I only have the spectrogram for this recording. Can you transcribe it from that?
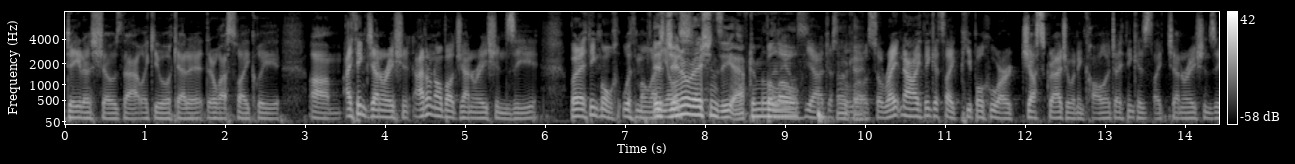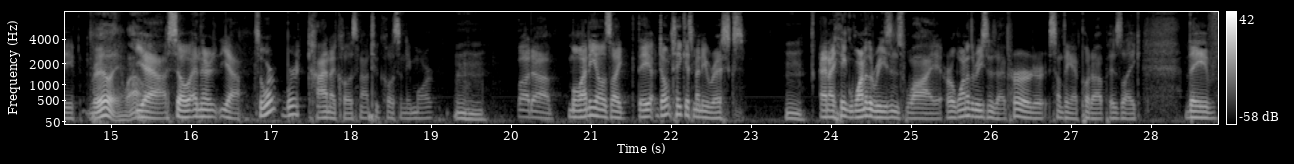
data shows that. Like you look at it, they're less likely. Um, I think generation. I don't know about Generation Z, but I think mo- with millennials Is Generation Z after millennials? below, yeah, just Okay. below. So right now, I think it's like people who are just graduating college. I think is like Generation Z. Really? Wow. Yeah. So and they're yeah. So we're we're kind of close, not too close anymore. Mm-hmm. But uh, millennials, like they don't take as many risks, Hmm. and I think one of the reasons why, or one of the reasons I've heard, or something I put up, is like they've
